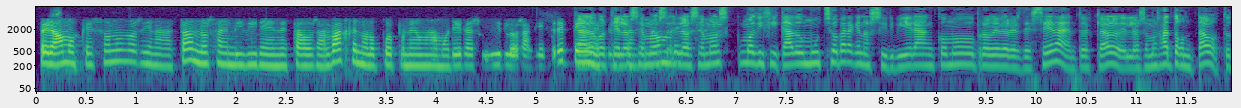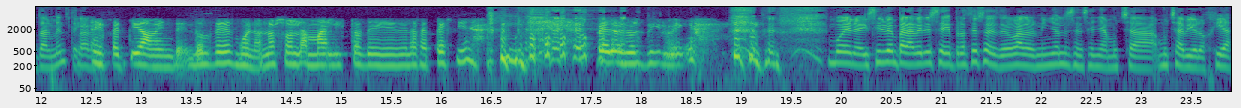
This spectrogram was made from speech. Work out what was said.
Pero vamos, que son unos inadaptados, no saben vivir en estado salvaje, no los puedes poner en una morera, subirlos a que trepen. Claro, porque los hemos, los hemos modificado mucho para que nos sirvieran como proveedores de seda. Entonces, claro, los hemos atontado totalmente. Efectivamente. Entonces, bueno, no son las más listas de, las especies, pero nos sirven. bueno, y sirven para ver ese proceso. Desde luego a los niños les enseña mucha, mucha biología.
